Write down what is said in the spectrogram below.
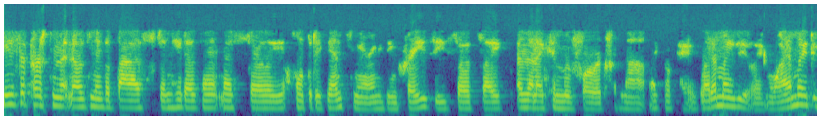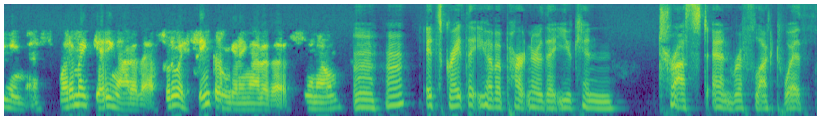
he's the person that knows me the best and he doesn't necessarily hold it against me or anything crazy. So it's like, and then I can move forward from that. Like, okay, what am I doing? Why am I doing this? What am I getting out of this? What do I think I'm getting out of this? You know? Mm-hmm. It's great that you have a partner that you can trust and reflect with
